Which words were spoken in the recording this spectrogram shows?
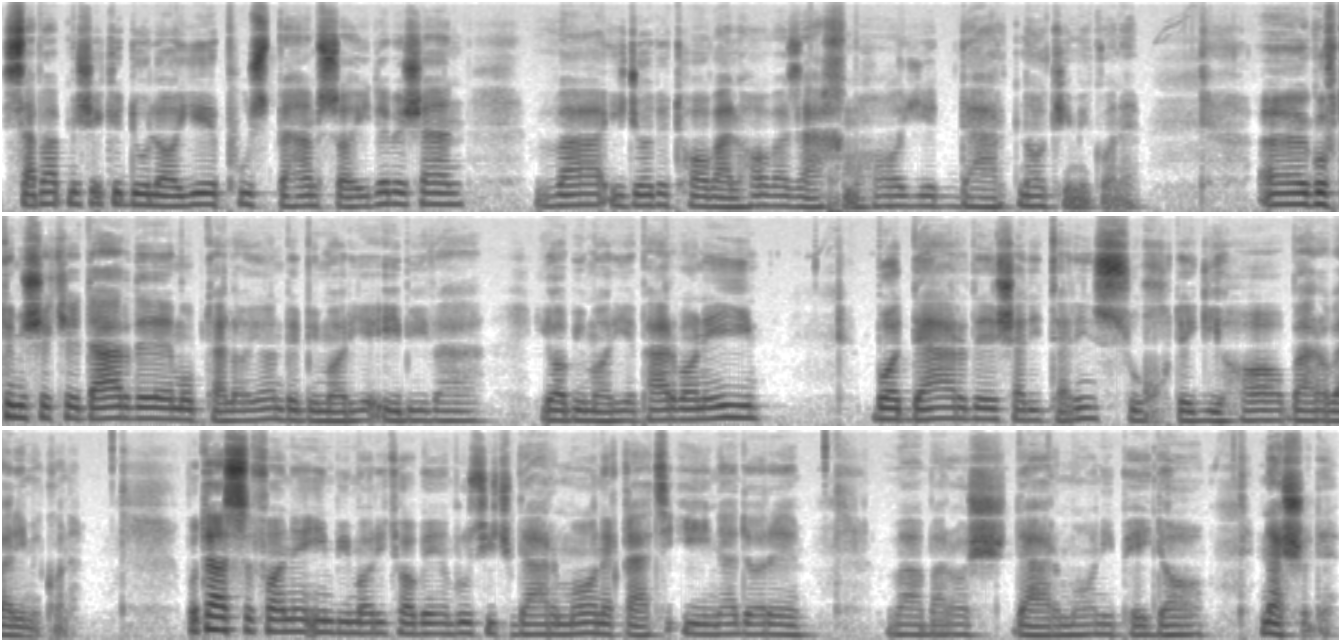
سبب میشه که دولایه پوست به هم ساییده بشن و ایجاد تاولها و زخمهای دردناکی می‌کنه. گفته میشه که درد مبتلایان به بیماری ای بی و یا بیماری پروانه ای با درد شدیدترین سوختگی ها برابری می‌کنه. متاسفانه این بیماری تا به امروز هیچ درمان قطعی نداره و براش درمانی پیدا نشده.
